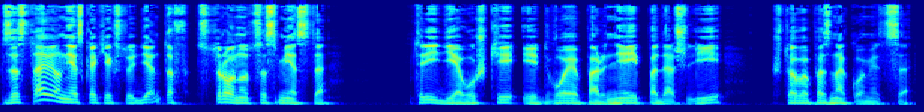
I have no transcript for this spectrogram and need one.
заставил нескольких студентов стронуться с места. Три девушки и двое парней подошли, чтобы познакомиться.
